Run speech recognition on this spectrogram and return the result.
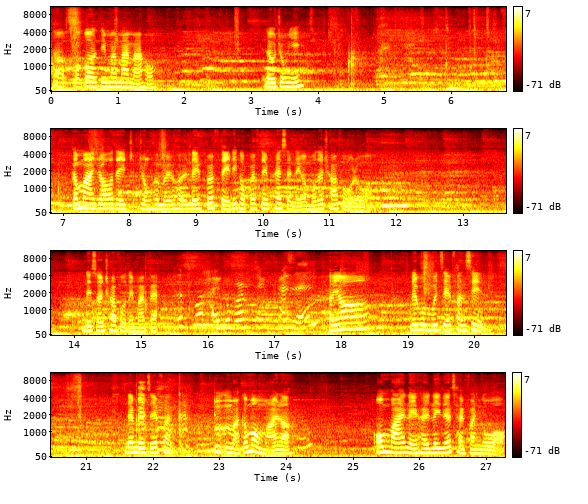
哥哥點樣買買好？你好中意？咁買咗，我哋仲去咪去你 birthday 呢個 birthday present 嚟嘅，冇得 travel 咯喎。你想 travel 定買 bag？係 birthday present。系啊，你會唔會自己瞓先？你係咪自己瞓？唔唔啊，咁我唔買啦。我買嚟係你哋一齊瞓嘅喎。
